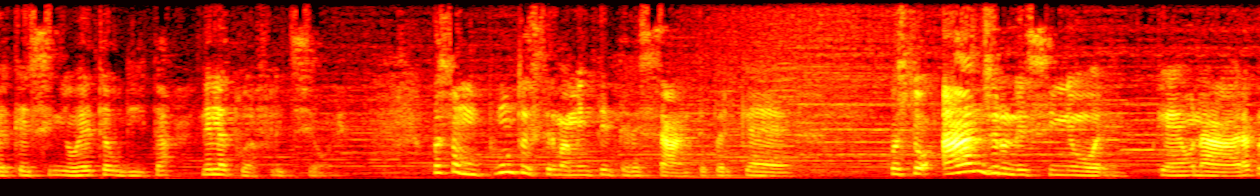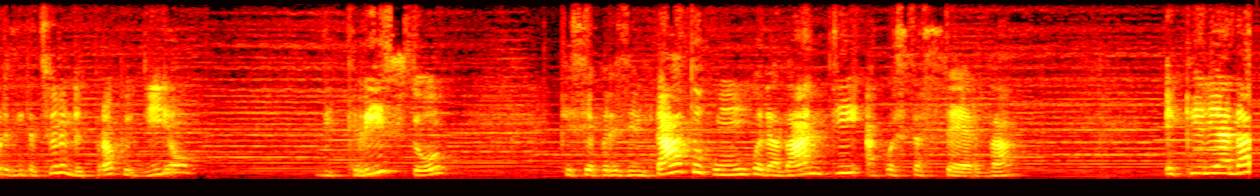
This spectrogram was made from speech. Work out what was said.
perché il Signore ti ha udita nella tua afflizione. Questo è un punto estremamente interessante perché questo angelo del Signore, che è una rappresentazione del proprio Dio, di Cristo, che si è presentato comunque davanti a questa serva e che, le ha dato,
